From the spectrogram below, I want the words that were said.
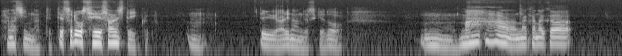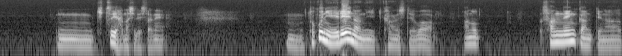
話になってて、それを生産していく。うん。っていうあれなんですけど、うん、まあ、なかなかうんきつい話でしたね、うん、特にエレーナに関してはあの3年間っていうのは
